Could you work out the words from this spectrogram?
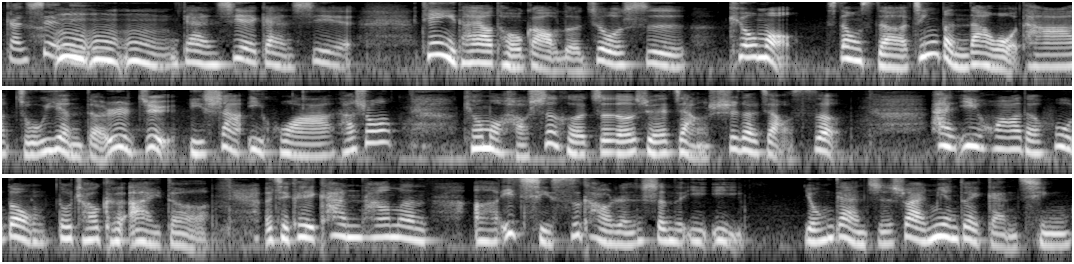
感谢你。嗯嗯嗯，感谢感谢。天乙他要投稿的就是 Qmo Stones 的金本大我他主演的日剧《一煞一花》。他说 Qmo 好适合哲学讲师的角色，和一花的互动都超可爱的，而且可以看他们啊、一起思考人生的意义，勇敢直率面对感情。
